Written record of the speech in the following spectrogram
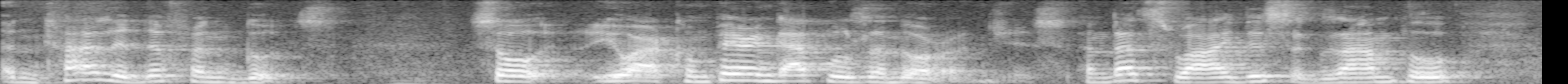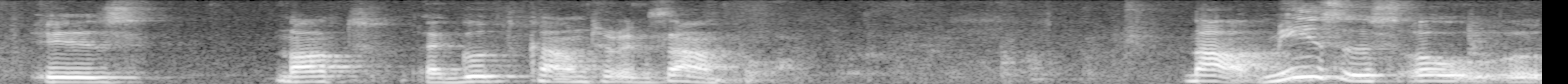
entirely different goods. So you are comparing apples and oranges. And that's why this example is not a good counterexample. Now, Mises oh,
